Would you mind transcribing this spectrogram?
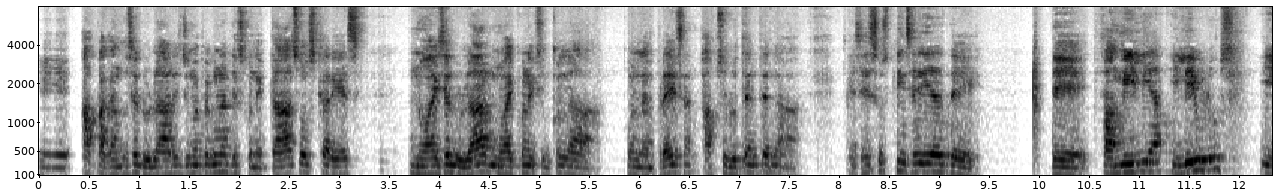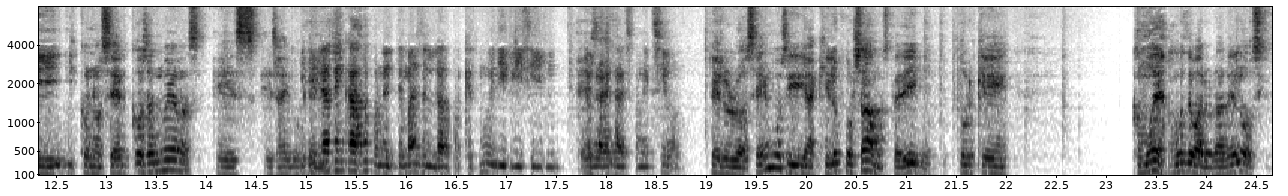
eh, apagando celulares. Yo me pego unas desconectadas, Oscar, es no hay celular, no hay conexión con la, con la empresa, absolutamente nada. Es esos 15 días de, de familia y libros y, conocer cosas nuevas es, es algo ¿Y que... le hacen caso con el tema del celular? Porque es muy difícil lograr esa desconexión. Pero lo hacemos y aquí lo forzamos, te digo, porque ¿cómo dejamos de valorar el ocio?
